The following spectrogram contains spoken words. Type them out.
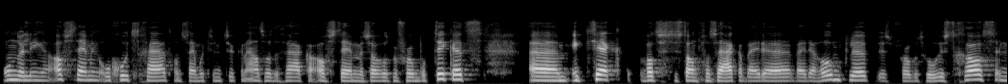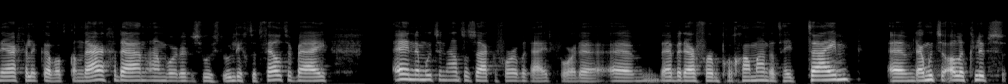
onderlinge afstemming al goed gaat. Want zij moeten natuurlijk een aantal zaken afstemmen, zoals bijvoorbeeld tickets. Um, ik check wat is de stand van zaken bij de, bij de homeclub. Dus bijvoorbeeld hoe is het gras en dergelijke. Wat kan daar gedaan aan worden? Dus hoe, is, hoe ligt het veld erbij? En er moeten een aantal zaken voorbereid worden. Um, we hebben daarvoor een programma, dat heet Time. Um, daar moeten alle clubs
